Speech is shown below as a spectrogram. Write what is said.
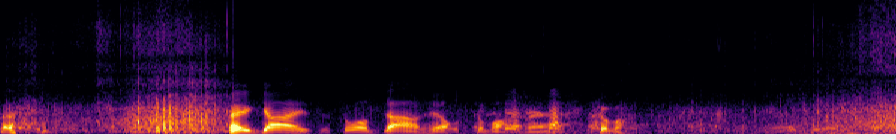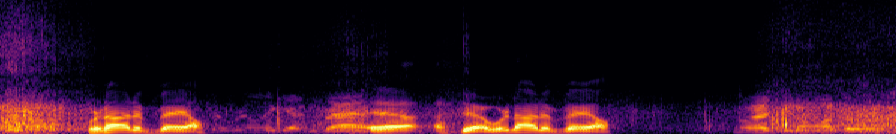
hey guys, it's all downhill. Come on, man. Come on. We're not at Vail. Really. Yeah. Yeah, we're not Vail. Go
